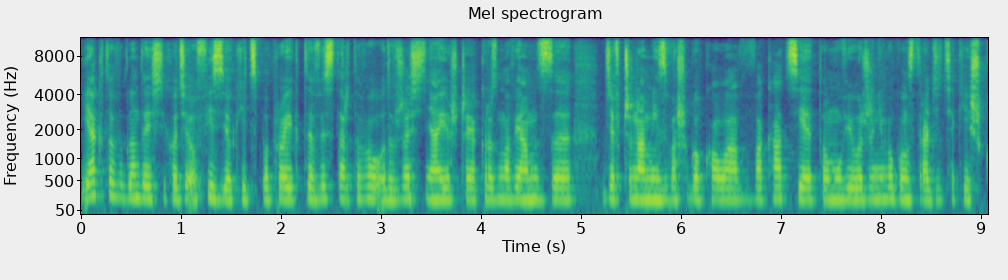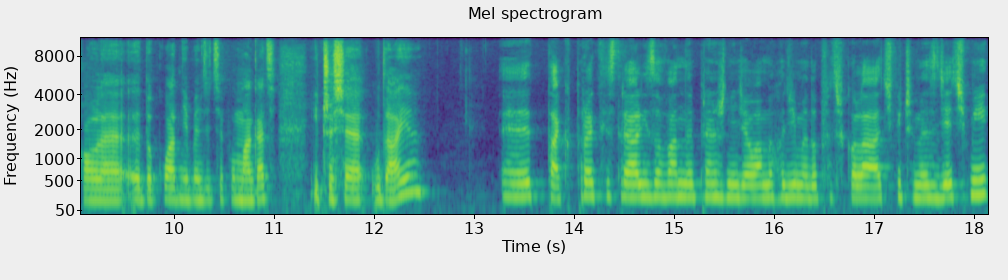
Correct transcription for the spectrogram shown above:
jak to wygląda, jeśli chodzi o PhysioKids, bo projekt wystartował od września. Jeszcze jak rozmawiałam z dziewczynami z waszego koła w wakacje, to mówiły, że nie mogą zdradzić, jakiej szkole e, dokładnie będziecie pomagać i czy się udaje? E, Tak, projekt jest realizowany, prężnie działamy, chodzimy do przedszkola, ćwiczymy z dziećmi.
